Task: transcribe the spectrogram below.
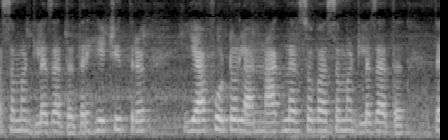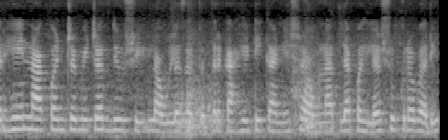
असं म्हटलं जातं. तर हे चित्र या फोटोला नाग नरसोबा असं म्हटलं जातं. तर हे नागपंचमीच्याच दिवशी लावलं जातं. तर काही ठिकाणी श्रावणातल्या पहिल्या शुक्रवारी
